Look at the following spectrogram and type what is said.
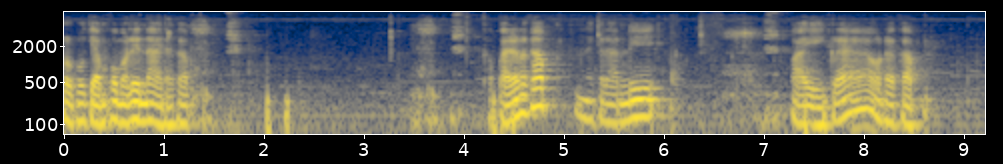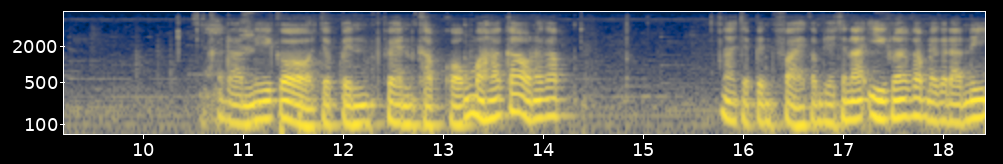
ลดโปรแกรมเข้ามาเล่นได้นะครับ เข้าไปแล้วนะครับ ในกระดานนี้ ไปอีกแล้วนะครับกระดานนี้ก็จะเป็นแฟนคลับของมหาเก้านะครับ น่าจะเป็นฝ่ายกำชัยชนะอีกแล้วครับในกระดานนี้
